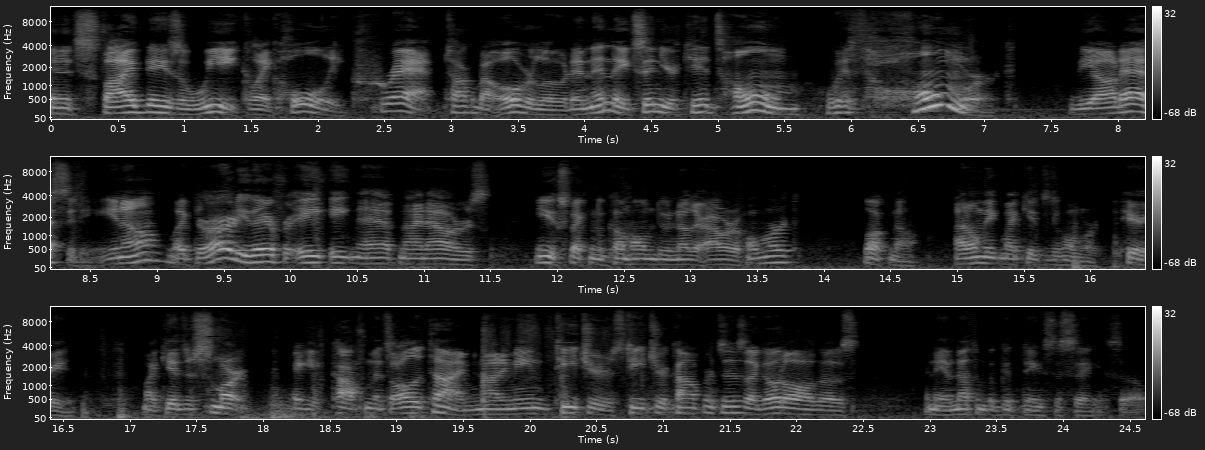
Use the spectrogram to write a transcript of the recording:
and it's five days a week. Like, holy crap, talk about overload. And then they send your kids home with homework. The audacity, you know? Like, they're already there for eight, eight and a half, nine hours. You expect them to come home do another hour of homework? Fuck no. I don't make my kids do homework, period. My kids are smart. I get compliments all the time, you know what I mean? Teachers, teacher conferences, I go to all those, and they have nothing but good things to say, so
